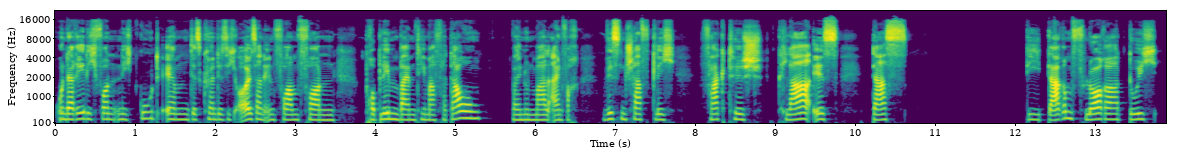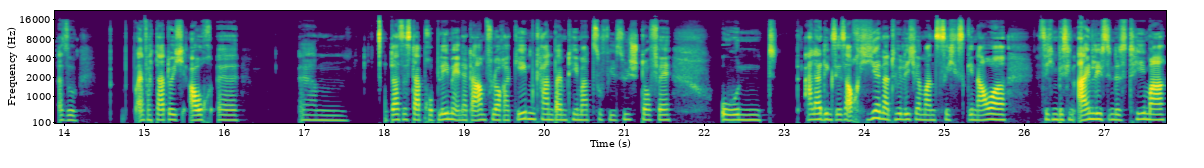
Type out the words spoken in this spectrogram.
Und da rede ich von nicht gut. Ähm, das könnte sich äußern in Form von Problemen beim Thema Verdauung, weil nun mal einfach wissenschaftlich, faktisch klar ist, dass die Darmflora durch, also einfach dadurch auch äh, ähm, dass es da Probleme in der Darmflora geben kann beim Thema zu viel Süßstoffe. Und allerdings ist auch hier natürlich, wenn man sich genauer sich ein bisschen einliest in das Thema,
